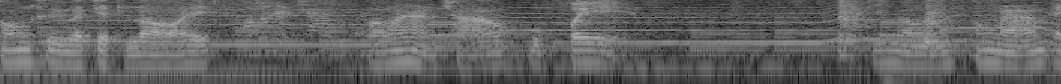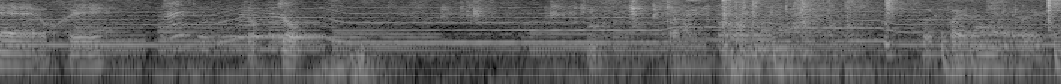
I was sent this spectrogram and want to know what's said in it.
ห้องคืนละเจ็ดร้อยพร้อมอาหารเช้าบุฟเฟ่ต์ที่นอนห้องน้ำแอร์โอเค จบจบไปเปิดไฟตรงไหนเลย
